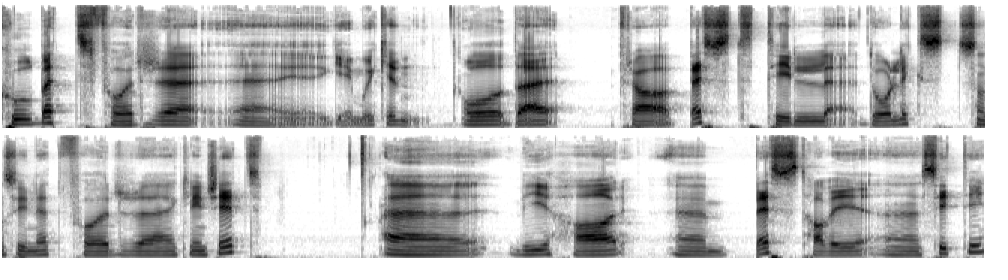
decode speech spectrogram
Coolbet for uh, gameweeken. Og det er fra best til dårligst sannsynlighet for uh, clean shit. Uh, vi har Best har vi City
